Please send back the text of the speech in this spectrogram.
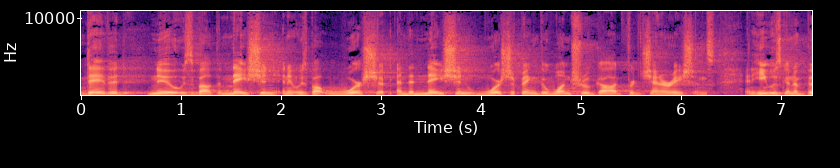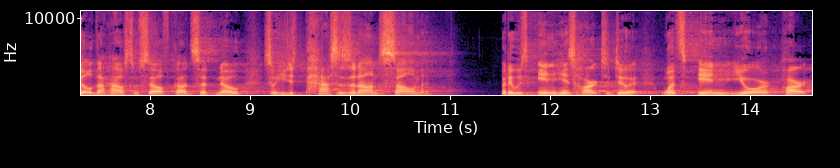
David knew it was about the nation and it was about worship, and the nation worshiping the one true God for generations. And he was going to build the house himself. God said no, so he just passes it on to Solomon but it was in his heart to do it. What's in your heart?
